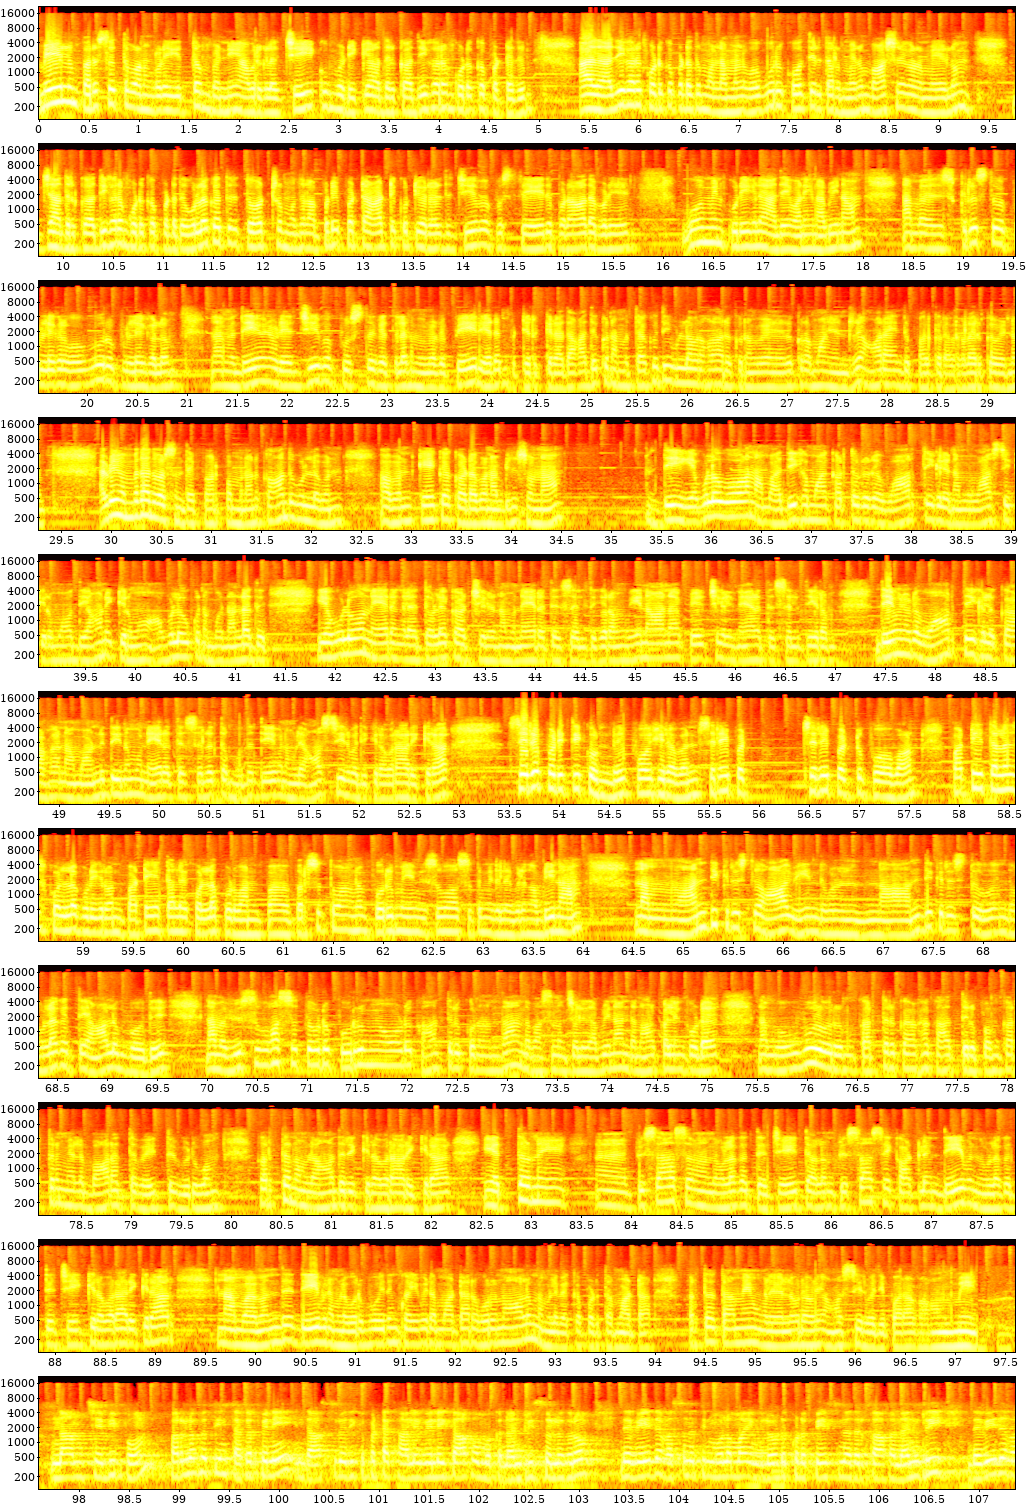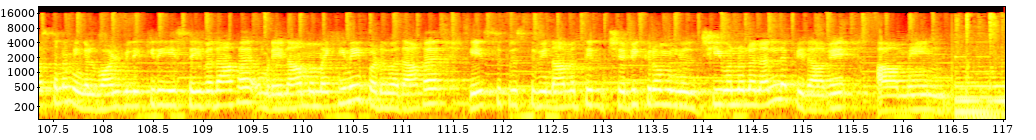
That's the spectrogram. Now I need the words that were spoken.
மேலும் பரிசுத்தவான்களுடைய யுத்தம் பண்ணி அவர்களை ஜெயிக்கும்படிக்கு அதற்கு அதிகாரம் கொடுக்கப்பட்டது. அது அதிகாரம் கொடுக்கப்பட்டதும் அல்லாமல் ஒவ்வொரு கோத்திரத்தார் மேலும் பாஷைகள் மேலும் அதற்கு அதிகாரம் கொடுக்கப்பட்டது. உலகத்தில் தோற்றம் முதல் அப்படிப்பட்ட ஆட்டுக்குட்டி ஒருவரது ஜீவ புஸ்தை எழுதப்படாதபடி பூமியின் குடிகளை அதை வணங்கின. அப்படின்னா நம்ம கிறிஸ்துவ பிள்ளைகள் ஒவ்வொரு பிள்ளைகளும் நம்ம தேவனுடைய ஜீவ புஸ்தகத்தில் நம்மளுடைய பேர் இடம் பெற்றிருக்கிறது அதுக்கு நம்ம தகுதி உள்ளவர்களாக இருக்கிறோம் இருக்கிறோமா என்று ஆராய்ந்து பார்க்கிறவர்களாக இருக்க வேண்டும். அப்படியே ஒன்பதாவது வருஷத்தை பார்ப்போம். பார்ப்போம்னா காது உள்ளவன் அவன் கேட்க கடவன் அப்படின்னு சொன்னான். தே எவ்வளவோ நம்ம அதிகமாக கர்த்தருடைய வார்த்தைகளை நம்ம வாசிக்கிறோமோ தியானிக்கிறோமோ அவ்வளவுக்கு நமக்கு நல்லது. எவ்வளோ நேரங்களை தொலைக்காட்சியில் நம்ம நேரத்தை செலுத்துகிறோம் வீணான பேச்சுகள் நேரத்தை செலுத்துகிறோம். தேவனுடைய வார்த்தைகளுக்காக நாம் அனுதினமும் நேரத்தை செலுத்தும் போது தேவன் நம்மளை ஆசீர்வதிக்கிறவராக இருக்கிறார். சிறைப்படுத்தி கொண்டு போகிறவன் சிறைப்பட்டு சிறைப்பட்டு போவான். பட்டயத்தால கொல்லப்படுகிறவன் பட்டயத்தால கொல்லப்படுவான். ப பரிசுத்தவான்களும் பொறுமையும் விசுவாசத்தும் இதில் விழுங்க அப்படின்னா நம் அந்தி கிறிஸ்து ஆவி இந்த உல்- நான் அந்தி கிறிஸ்து இந்த உலகத்தை ஆளும்போது நம்ம விசுவாசத்தோடு பொறுமையோடு காத்திருக்கணும்னு தான் அந்த வசனம் சொல்லுது. அப்படின்னா இந்த நாட்களையும் கூட நம்ம ஒவ்வொருவரும் கர்த்தருக்காக காத்திருப்போம். கர்த்தர் மேலே பாரத்தை வைத்து விடுவோம். கர்த்தர் நம்மளை ஆதரிக்கிறவராக இருக்கிறார் எத்தனை பிசாசன் அந்த உலகத்தை ஜெயித்தாலும் பிசா பிசாசை காட்டிலும் தேவன் உலகத்தை ஜெயிக்கிறவராக இருக்கிறார். நாம் வந்து தேவன் நம்மளை ஒருபோதும் கைவிட மாட்டார். ஒரு நாளும் நம்மளை வெட்கப்படுத்த மாட்டார். கர்த்தர் தாமே உங்களை எல்லோரையும் ஆசீர்வதிப்பாராக. ஆமே நாம் செபிப்போம் பரலோகத்தின் தகப்பனே இந்த ஆசீர்வதிக்கப்பட்ட காலை வேலைக்காக உமக்கு நன்றி சொல்லுகிறோம். இந்த வேத வசனத்தின் மூலமா எங்களோடு கூட பேசினதற்காக நன்றி. இந்த வேத வசனம் எங்கள் வாழ்வில் கிரியை செய்வதாக உங்களுடைய நாம மகிமைப்படுவதாக இயேசு கிறிஸ்துவின் நாமத்தில் செபிக்கிறோம் எங்கள் ஜீவனுள்ள நல்ல பிதாவே Amen.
